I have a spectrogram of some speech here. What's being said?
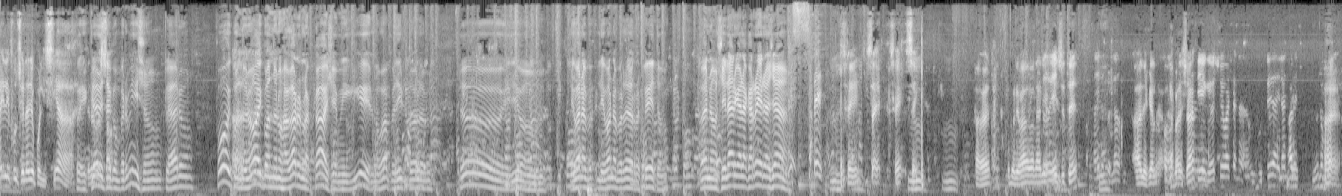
Ah, él es funcionario policial. Pues claro, está razón. con permiso, claro. Fue cuando no hay, cuando nos agarran en la calle, Miguel, nos va a pedir todo lo... Ay, Dios. Le van, a, le van a perder el respeto. Bueno, se larga la carrera ya. Sí, sí, sí, sí. Mm, A ver, ¿cómo le va, don Ariel? Todo ¿Qué dice usted? Está del otro lado. Ah, de acá, acá para allá. Sí, que yo vayan a usted adelante. Ah,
